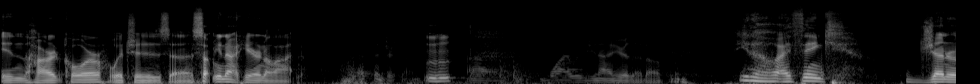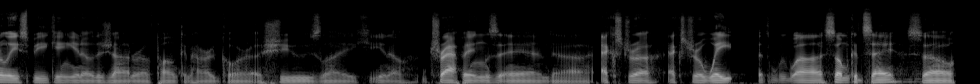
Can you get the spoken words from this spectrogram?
in the hardcore, which is uh, something you're not hearing a lot. That's interesting. Mm-hmm. Uh, why would you not hear that often? You know, I think generally speaking, you know, the genre of punk and hardcore eschews like, you know, trappings and uh, extra extra weight, uh, some could say. So,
